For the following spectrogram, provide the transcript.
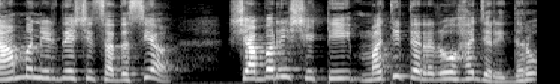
ನಾಮನಿರ್ದೇಶಿತ ಸದಸ್ಯ ಶಬರಿ ಶೆಟ್ಟಿ ಮತ್ತಿತರರು ಹಾಜರಿದ್ದರು.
